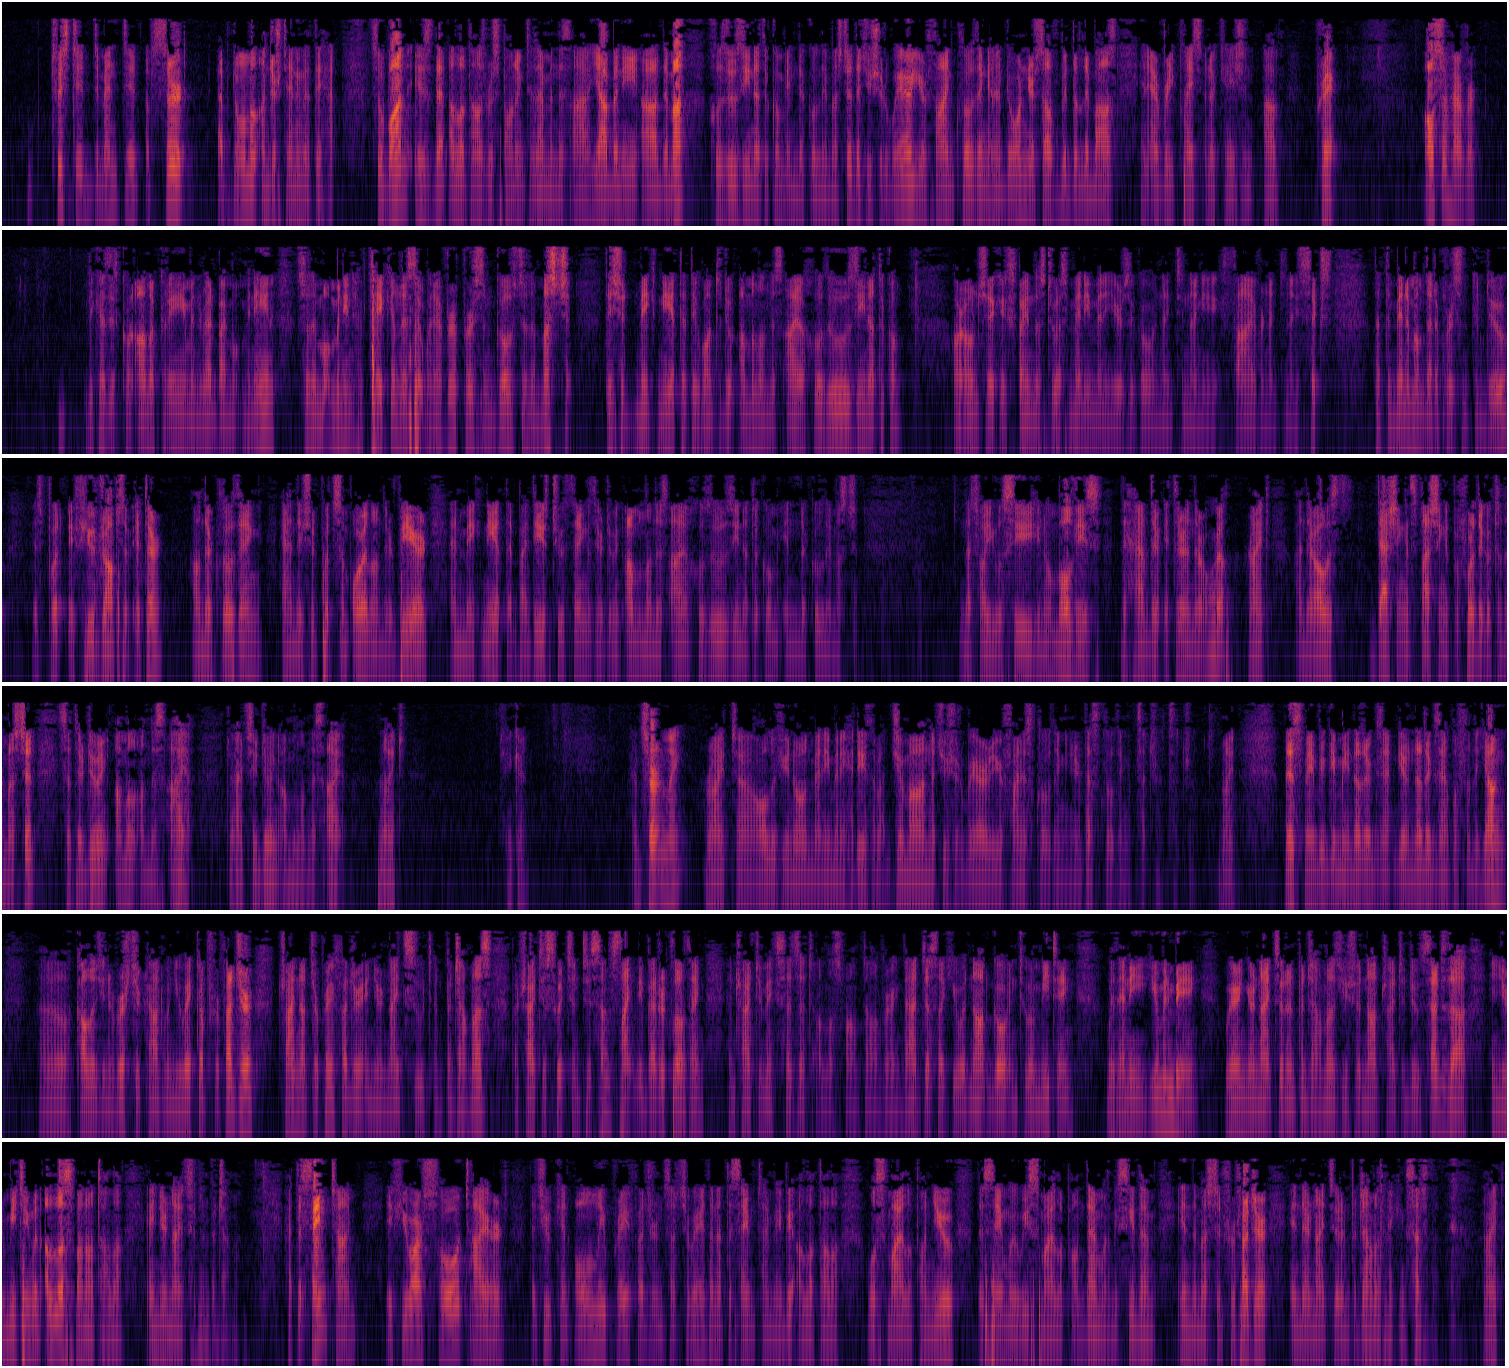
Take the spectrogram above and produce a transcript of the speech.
twisted, demented, absurd abnormal understanding that they have. So one is that Allah Ta'ala is responding to them in this ayah, Ya Bani Adama, khuzu zinatukum inda kulli masjid, that you should wear your fine clothing and adorn yourself with the libas in every place and occasion of prayer. Also, however, because it's Quran al-Kareem and read by mu'mineen, so the mu'mineen have taken this that whenever a person goes to the masjid, they should make niyat that they want to do amal on this ayah, khudu zinatukum. Our own Sheikh explained this to us many, many years ago in 1995 or 1996, that the minimum that a person can do is put a few drops of itar on their clothing and they should put some oil on their beard and make niyat that by these two things they're doing amal on this ayah, khudu zinatukum in the kulli masjid. That's why you will see, you know, Molvis, they have their itar and their oil, right? And they're always dashing and splashing it before they go to the masjid. So they're doing amal on this ayah. They're actually doing amal on this ayah. Right? Okay. And certainly, right, uh, all of you know many, many hadith about Juman, that you should wear your finest clothing and your best clothing, etc., etc. Right? This maybe give me another example, give another example for the young uh, college, university crowd, when you wake up for Fajr, try not to pray Fajr in your night suit and pajamas, but try to switch into some slightly better clothing and try to make sajda to Allah subhanahu wa ta'ala wearing that, just like you would not go into a meeting with any human being wearing your night suit and pajamas. You should not try to do sajda in your meeting with Allah subhanahu wa ta'ala in your night suit and pajama. At the same time, if you are so tired that you can only pray Fajr in such a way, then at the same time maybe Allah Ta'ala will smile upon you the same way we smile upon them when we see them in the masjid for Fajr in their nightsuit and pajamas making sajda. Right?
